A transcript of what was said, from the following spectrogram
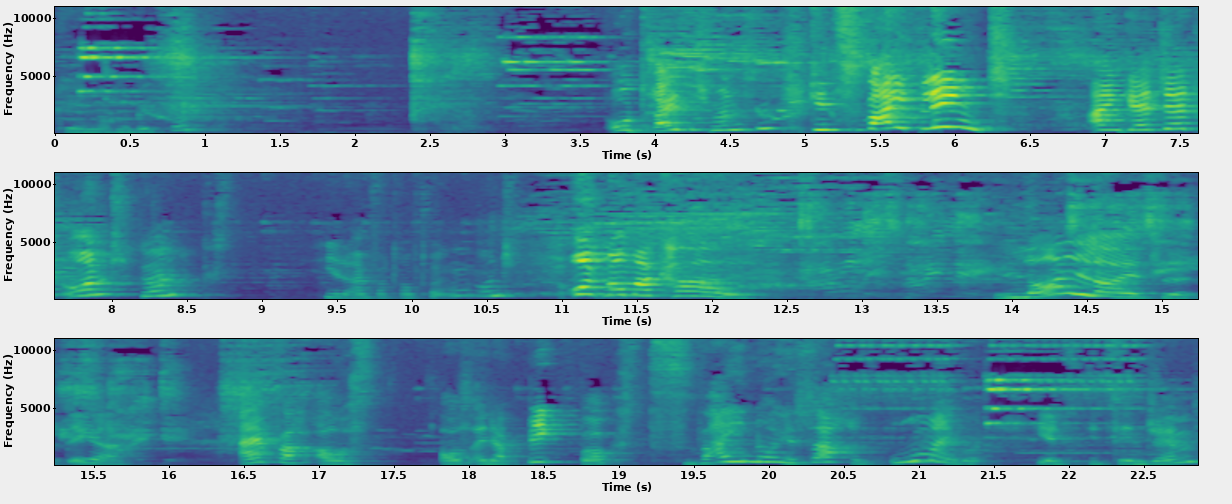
Okay, noch eine Big Box. Oh, 30 Münzen. Die 2 blinkt. Ein Gadget und gönn. Hier einfach drauf drücken und. Und nochmal Karl. Lol, Leute. Digga. Einfach aus, aus einer Big Box zwei neue Sachen. Oh mein Gott. Jetzt die 10 Gems.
